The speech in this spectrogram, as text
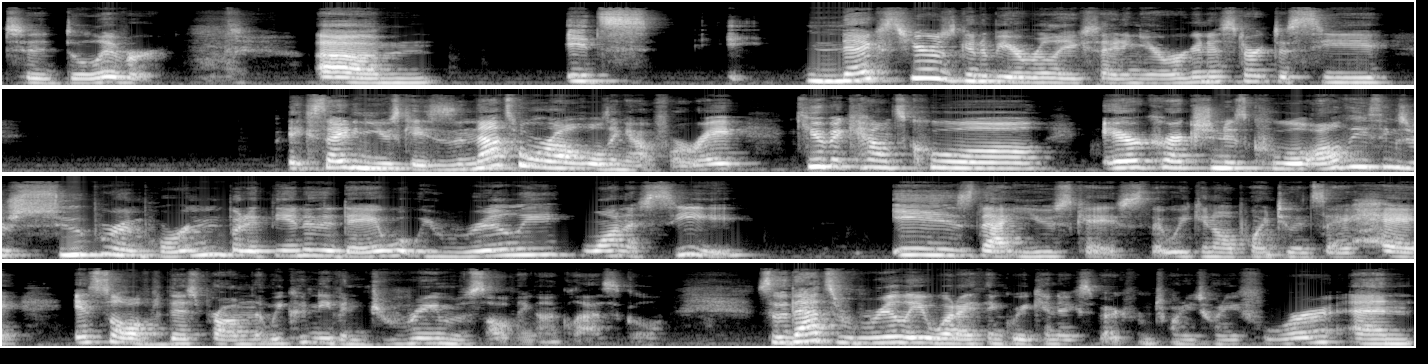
to deliver. Um, it's next year is going to be a really exciting year. We're going to start to see exciting use cases and that's what we're all holding out for right? Qubit count's cool error correction is cool. All these things are super important, but at the end of the day, what we really want to see is that use case that we can all point to and say, hey, it solved this problem that we couldn't even dream of solving on classical. So that's really what I think we can expect from 2024. And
